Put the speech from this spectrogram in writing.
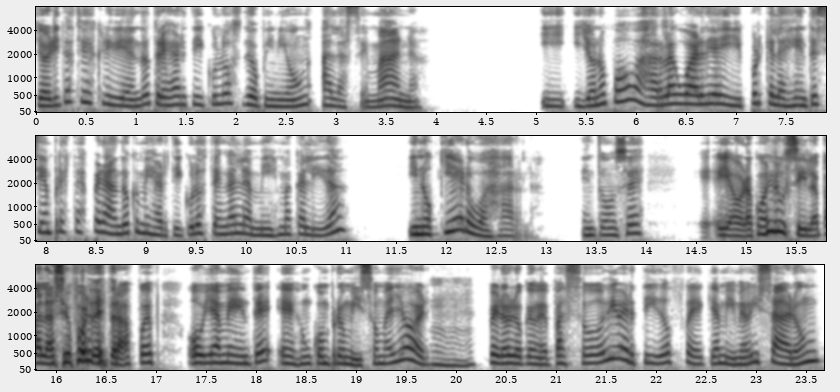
Yo ahorita estoy escribiendo tres artículos de opinión a la semana. Y, y, yo no puedo bajar la guardia ahí porque la gente siempre está esperando que mis artículos tengan la misma calidad. Y no quiero bajarla. Entonces, y ahora con Lucila Palacio por detrás, pues obviamente es un compromiso mayor. Uh -huh. Pero lo que me pasó divertido fue que a mí me avisaron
